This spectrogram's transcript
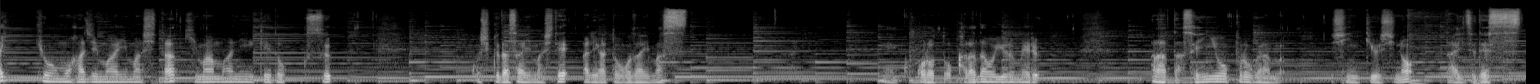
はい。今日も始まりました。気ままにゲドックス。お越しくださいましてありがとうございます、え、心と体を緩める。あなた専用プログラム。鍼灸師の大豆です、え、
